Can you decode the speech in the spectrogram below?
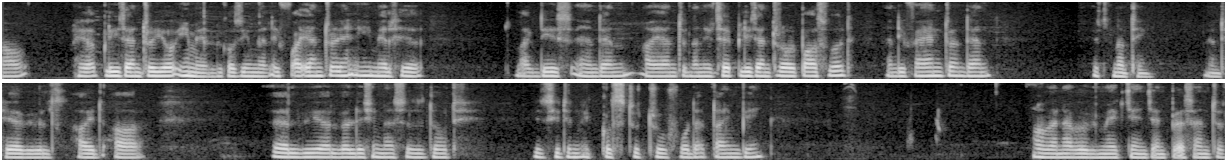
now here please enter your email because email if I enter an email here like this and then I enter then it say please enter our password and if I enter then it's nothing. And here we will hide our lbl validation message dot is hidden equals to true for the time being. Or whenever we make change and press enter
